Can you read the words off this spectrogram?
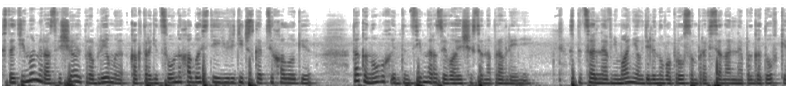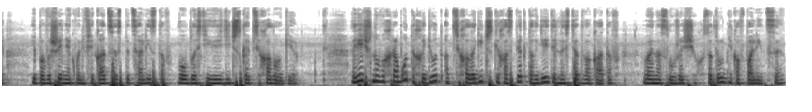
Статьи номера освещают проблемы как традиционных областей юридической психологии, так и новых интенсивно развивающихся направлений – Специальное внимание уделено вопросам профессиональной подготовки и повышения квалификации специалистов в области юридической психологии. Речь в новых работах идет о психологических аспектах деятельности адвокатов, военнослужащих, сотрудников полиции.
